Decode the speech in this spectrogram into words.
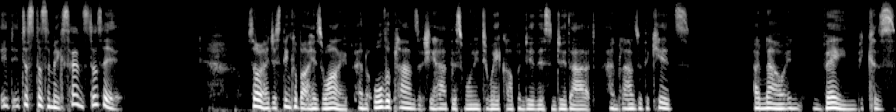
it, it just doesn't make sense, does it? Sorry, I just think about his wife and all the plans that she had this morning to wake up and do this and do that, and plans with the kids are now in vain because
